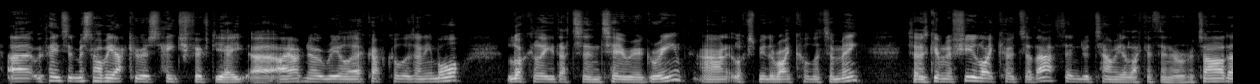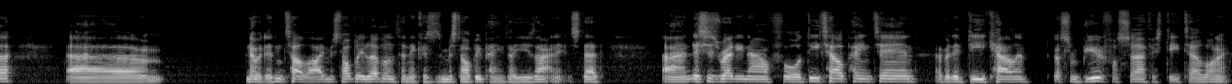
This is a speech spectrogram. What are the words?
Uh, we painted Mr. Hobby Aqueous H58. Uh, I have no real aircraft colours anymore. Luckily, that's interior green, and it looks to be the right colour to me. So I was given a few light coats of that, thinned with Tamiya Lacquer Thinner Retarder. Um, no, it didn't tell I. Mr. Hobby Leveling Thinner, because it's Mr. Hobby paint, I use that in it instead. And this is ready now for detail painting, a bit of decaling. Got some beautiful surface detail on it.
